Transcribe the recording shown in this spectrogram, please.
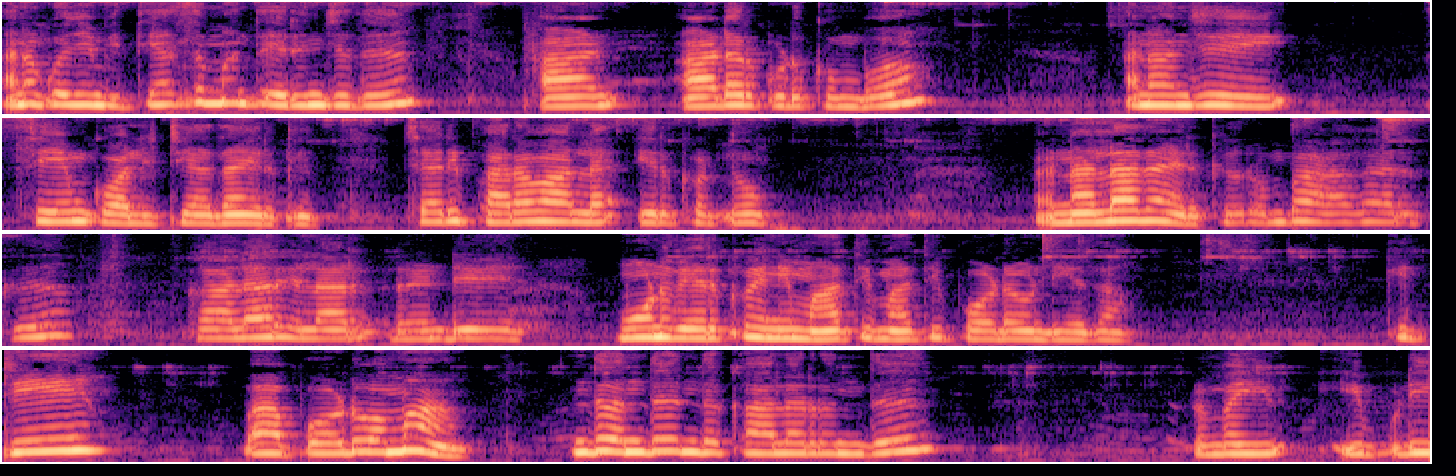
ஆனால் கொஞ்சம் வித்தியாசமாக தெரிஞ்சுது. ஆர்டர் கொடுக்கும்போ ஆனால் வந்து சேம் குவாலிட்டியாக தான் இருக்குது சரி பரவாயில்ல இருக்கட்டும். நல்லா தான் இருக்குது ரொம்ப அழகாக இருக்குது கலர் எல்லோரும் ரெண்டு மூணு பேருக்கும் இனி மாற்றி மாற்றி போட வேண்டியதுதான். கிட்டி வா போடுவோமா? இந்த வந்து இந்த கலர் வந்து ரொம்ப இ- இப்படி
